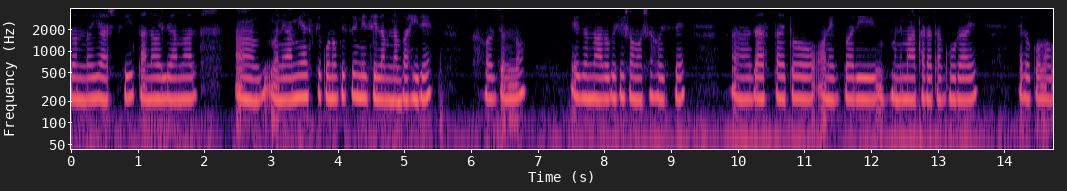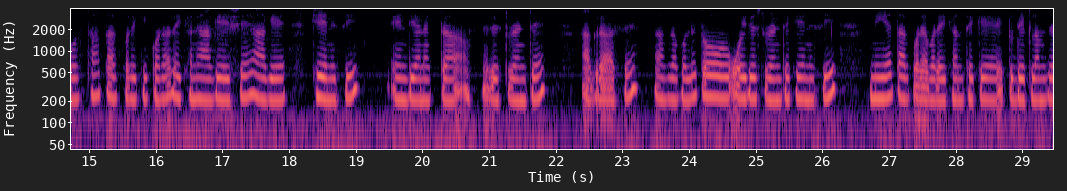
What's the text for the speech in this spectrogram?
জন্যই আসছি, তা নাহলে আমার মানে আমি আজকে কোনো কিছুই নিয়েছিলাম না বাহিরে খাওয়ার জন্য এই জন্য আরও বেশি সমস্যা হয়েছে। রাস্তায় তো অনেকবারই মানে মাথা টাথা ঘোরায় এরকম অবস্থা। তারপরে কি করার? এখানে আগে এসে আগে খেয়ে নিছি। ইন্ডিয়ান একটা রেস্টুরেন্টে আগ্রা আছে। আগ্রা বলে, তো ওই রেস্টুরেন্টে খেয়ে নিছি। নিয়ে তারপরে আবার এইখান থেকে একটু দেখলাম যে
